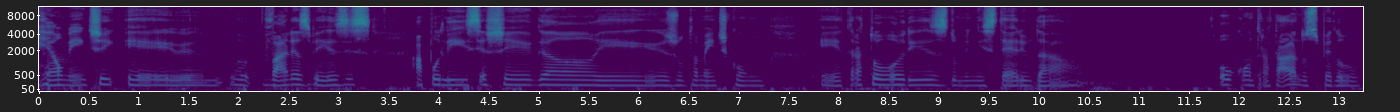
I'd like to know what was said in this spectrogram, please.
realmente é, várias vezes a polícia chega é, juntamente com é, tratores do Ministério da ou contratados pelo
